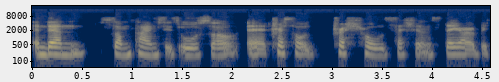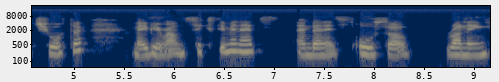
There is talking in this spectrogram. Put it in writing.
and then sometimes it's also uh, threshold threshold sessions. They are a bit shorter maybe around 60 minutes and then it's also running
